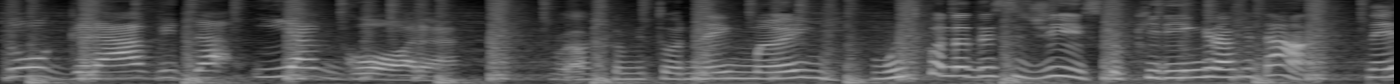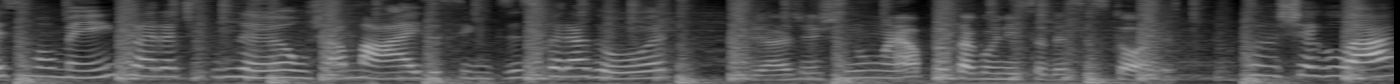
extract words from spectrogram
Tô grávida e agora? Eu acho que eu me tornei mãe muito quando eu decidi isso, que eu queria engravidar. Nesse momento era tipo, não, jamais, assim, desesperador. E a gente não é a protagonista dessa história. Quando eu chego lá,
